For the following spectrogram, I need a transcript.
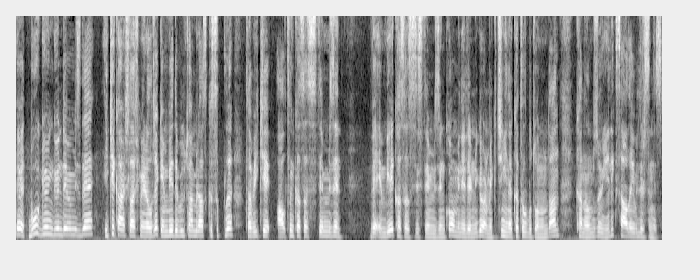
Evet bugün gündemimizde iki karşılaşma yer alacak. NBA'de bülten biraz kısıtlı. Tabii ki altın kasa sistemimizin ve NBA kasası sistemimizin kombinelerini görmek için yine katıl butonundan kanalımıza üyelik sağlayabilirsiniz.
